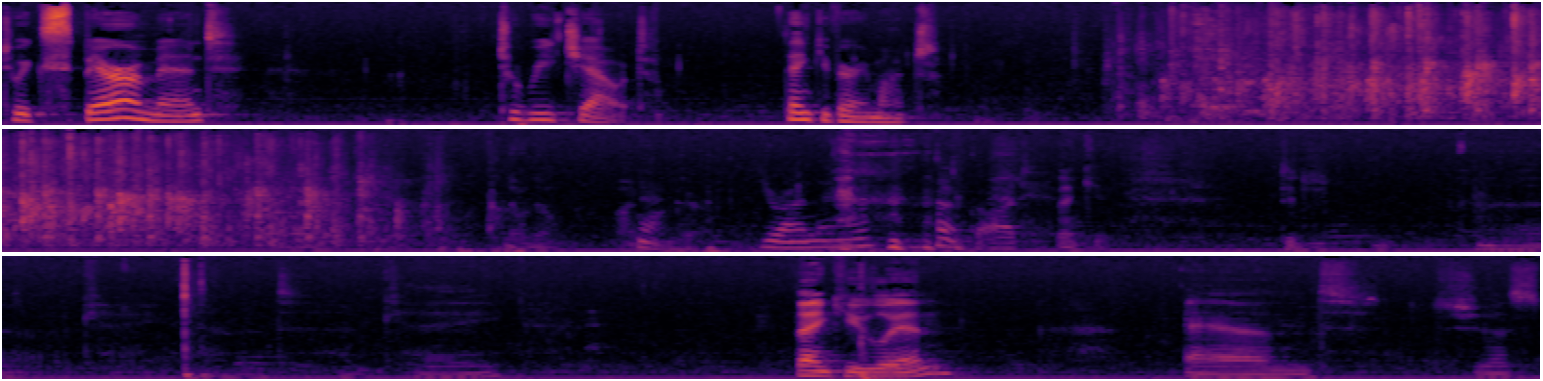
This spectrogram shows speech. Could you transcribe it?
to experiment, to reach out. Thank you very much. You're on there now? oh, God. Thank you. Did you? Uh, okay. okay. Thank you, Lynne. And just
